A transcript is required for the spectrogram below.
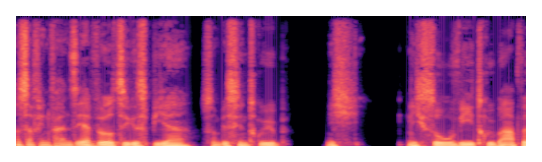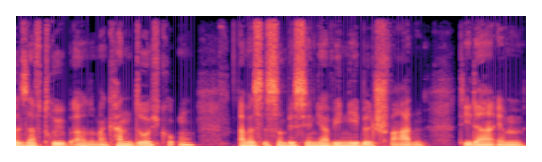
ist auf jeden Fall ein sehr würziges Bier, so ein bisschen trüb. Nicht, nicht so wie trüber Apfelsaft trüb. Also man kann durchgucken, aber es ist so ein bisschen ja wie Nebelschwaden, die da im,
